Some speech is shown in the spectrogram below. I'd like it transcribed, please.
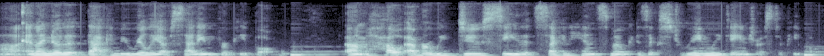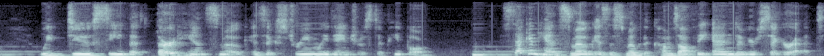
Uh, and I know that that can be really upsetting for people. Um, however, we do see that secondhand smoke is extremely dangerous to people. We do see that third-hand smoke is extremely dangerous to people. Secondhand smoke is the smoke that comes off the end of your cigarette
